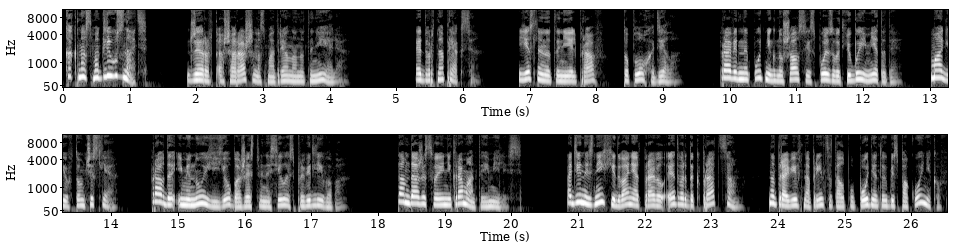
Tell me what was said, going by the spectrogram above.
как нас могли узнать?» Джерард ошарашенно смотрел на Натаниэля. Эдвард напрягся. Если Натаниэль прав, то плохо дело. Праведный путь не гнушался использовать любые методы, магию в том числе, правда, именуя ее божественной силой справедливого. Там даже свои некроманты имелись. Один из них едва не отправил Эдварда к праотцам, натравив на принца толпу поднятых беспокойников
